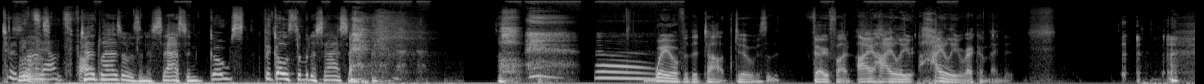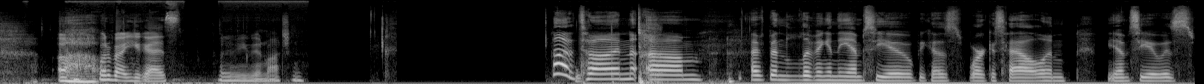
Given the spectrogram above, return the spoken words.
Ted, It Lasso, sounds fun. Ted Lasso is an assassin, ghost, the ghost of an assassin. Oh, way over the top too. It was very fun. I highly, highly recommend it. Ah. what about you guys? What have you been watching? Not a ton. Um, I've been living in the MCU because work is hell, and the MCU is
